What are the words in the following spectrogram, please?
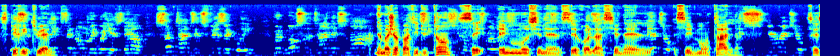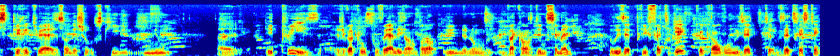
spirituel. La majeure partie du temps, c'est émotionnel, c'est relationnel, c'est mental, c'est spirituel. Ce sont des choses qui nous euh, épuise. Je crois que vous pouvez aller pendant une longue vacance d'une semaine. Vous êtes plus fatigué que quand vous êtes, vous êtes resté.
